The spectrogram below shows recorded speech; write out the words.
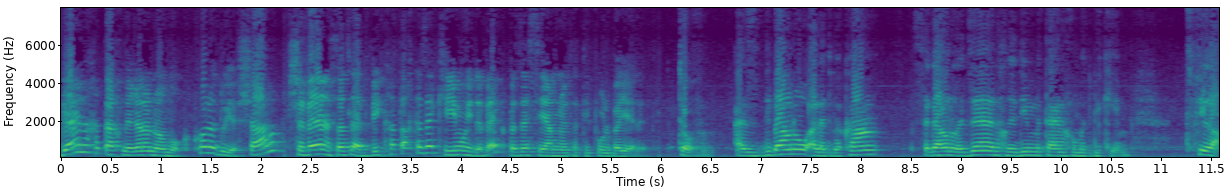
גם אם החתך נראה לנו עמוק, כל עוד הוא ישר, שווה לנסות להדביק חתך כזה כי אם הוא ידבק, בזה סיימנו את הטיפול בילד. טוב, אז דיברנו על הדבקה, סגרנו את זה, אנחנו יודעים מתי אנחנו מדביקים. תפירה,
